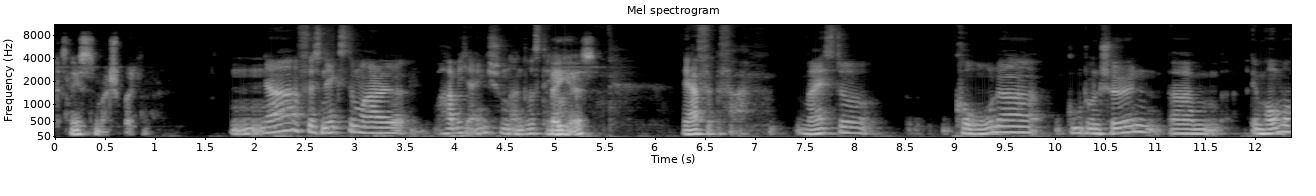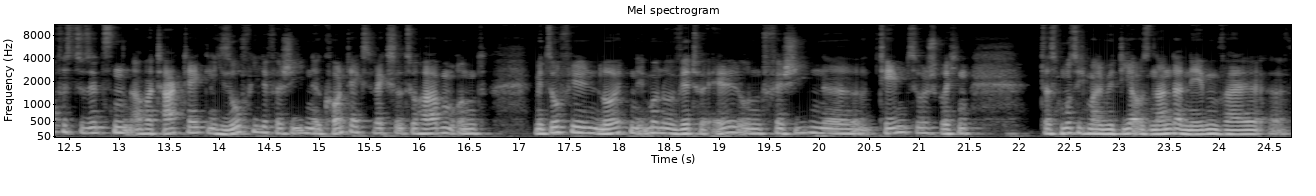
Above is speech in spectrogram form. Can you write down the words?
das nächste Mal sprechen. Na, fürs nächste Mal habe ich eigentlich schon ein anderes Thema. Welches? Ja, weißt du, Corona gut und schön, ähm, im Homeoffice zu sitzen, aber tagtäglich so viele verschiedene Kontextwechsel zu haben und mit so vielen Leuten immer nur virtuell und verschiedene Themen zu besprechen, das muss ich mal mit dir auseinandernehmen, weil äh,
